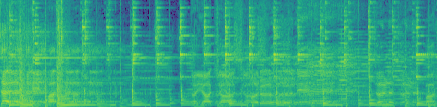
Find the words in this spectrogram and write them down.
जळती स्मरणे तयाच्या स्मरणे. जळ पात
